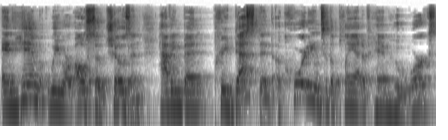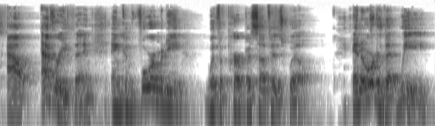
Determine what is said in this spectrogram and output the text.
"In him we were also chosen, having been predestined according to the plan of him who works out everything in conformity with the purpose of his will, in order that we,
